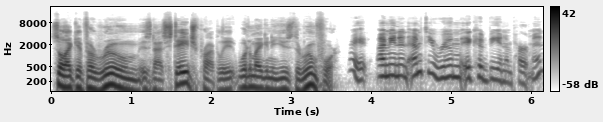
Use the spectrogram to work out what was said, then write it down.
So like if a room is not staged properly, what am I going to use the room for? Right. I mean, an empty room, it could be an apartment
